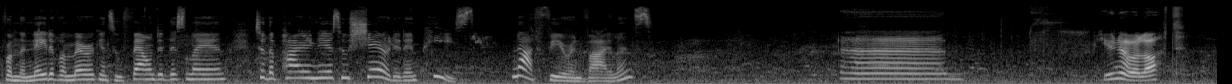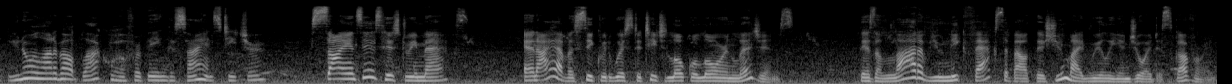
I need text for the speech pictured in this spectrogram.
from the Native Americans who founded this land to the pioneers who shared it in peace, not fear and violence. Um, you know a lot. You know a lot about Blackwell for being a science teacher. Science is history, Max. And I have a secret wish to teach local lore and legends. There's a lot of unique facts about this you might really enjoy discovering.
